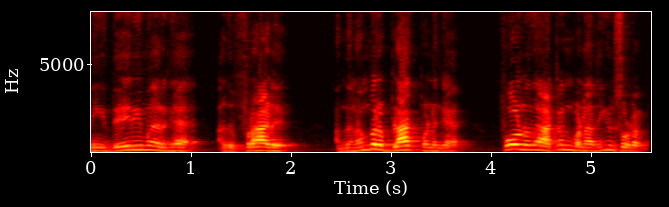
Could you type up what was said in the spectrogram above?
நீங்கள் தைரியமாக இருங்க அது ஃப்ராடு அந்த நம்பரை பிளாக் பண்ணுங்கள் ஃபோன் வந்து அட்டன் பண்ணாதீங்கன்னு சொல்கிறார்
